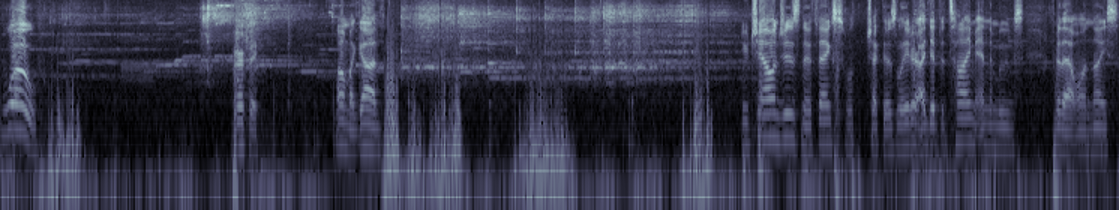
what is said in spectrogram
Whoa! Perfect. Oh my god. New challenges, no thanks. We'll check those later. I did the time and the moves for that one. Nice.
